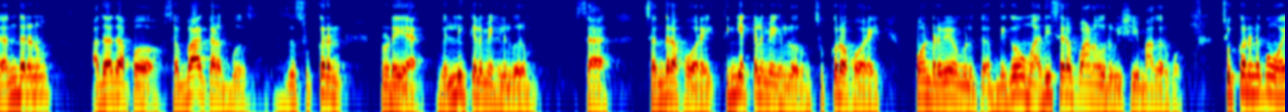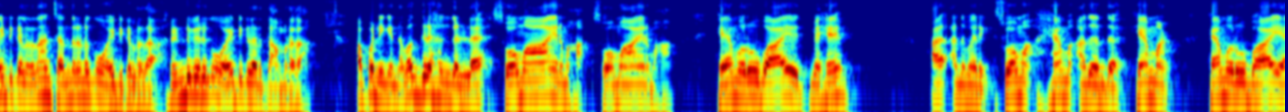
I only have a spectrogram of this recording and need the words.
சந்திரனும் அதாவது அப்போ செவ்வாய்க்கிழமை சுக்கரனுடைய சுக்கிரனுடைய வெள்ளிக்கிழமைகளில் வரும் ச சந்திரஹோரை திங்கக்கிழமைகள் வரும் சுக்கரஹோரை போன்றவை உங்களுக்கு மிகவும் அதிசிறப்பான ஒரு விஷயமாக இருக்கும். சுக்கிரனுக்கும் ஒயிட் கலர் தான் சந்திரனுக்கும் ஒயிட் கலர் தான். ரெண்டு பேருக்கும் ஒயிட் கலர் தாமரை தான். அப்போ நீங்கள் நவக்கிரகங்களில் சோமாய நமகா சோமாய நமகா ஹேமரூபாய வித்மஹே. அந்த மாதிரி சோம ஹேம அது அந்த ஹேம ஹேமரூபாய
